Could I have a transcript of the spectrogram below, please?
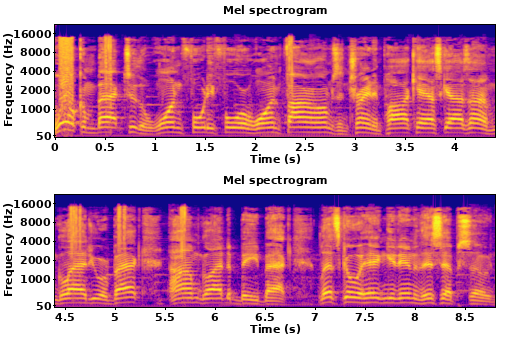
Welcome back to the 144 One Firearms and Training Podcast, guys. I'm glad you are back. I'm glad to be back. Let's go ahead and get into this episode.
